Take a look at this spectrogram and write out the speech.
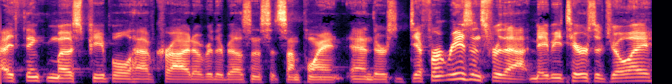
I, think most people have cried over their business at some point, and there's different reasons for that. Maybe tears of joy,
